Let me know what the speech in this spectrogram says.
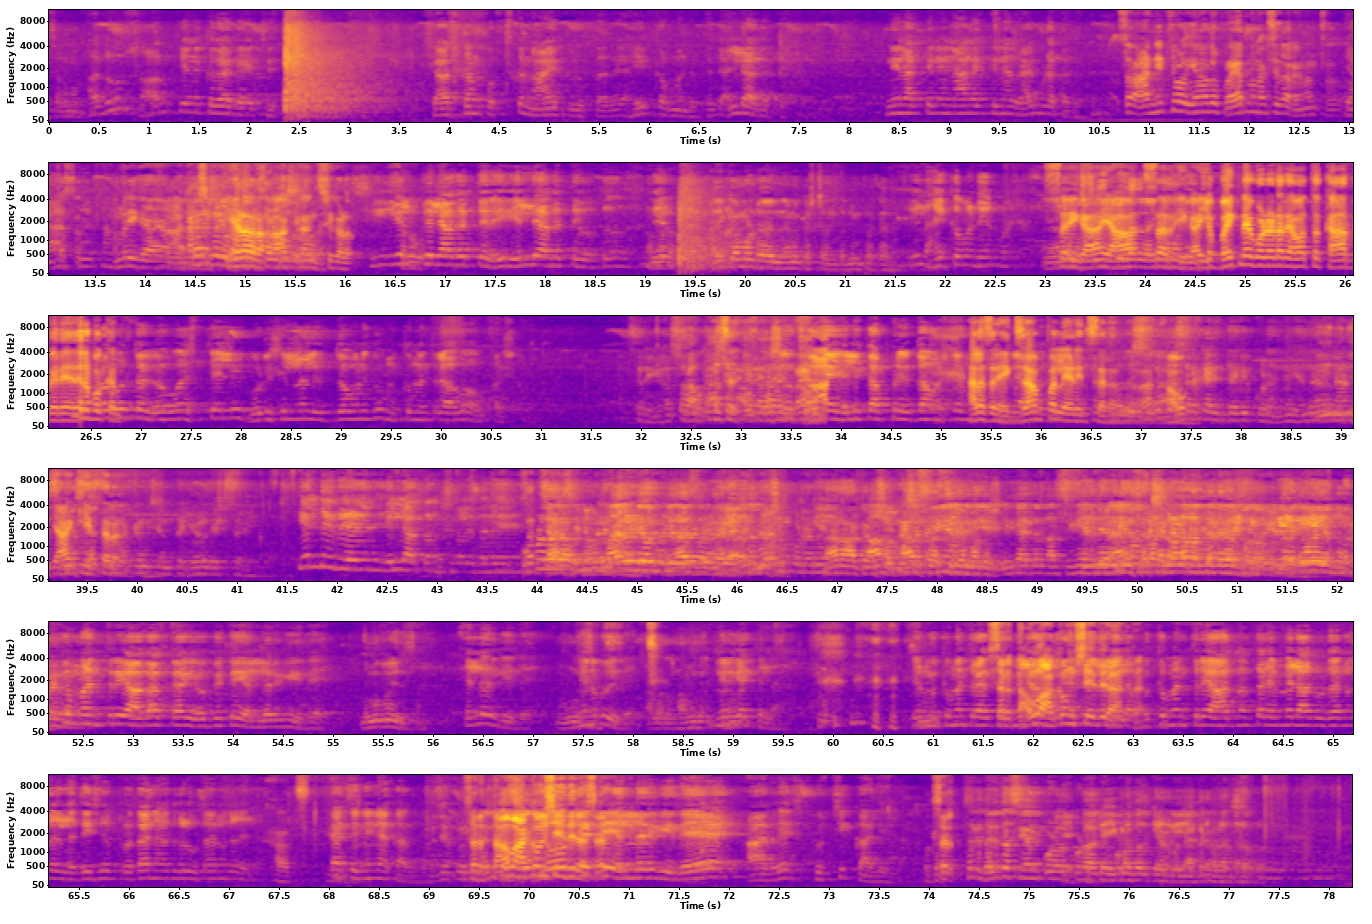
ಸರ್ ಅದು ಸಾರ್ವಜನಿಕದಾಗ ಐತಿ ಶಾಸಕಾಂಗ ಪಕ್ಷಕ್ಕೆ ನಾಯಕರು ಇರ್ತಾರೆ ಹೈಕಮಾಂಡ್ ಇರ್ತದೆ ಅಲ್ಲಿ ಆಗುತ್ತೆ. ನೀನು ಹಾಕ್ತೀನಿ ನಾನು ಹಾಕ್ತೀನಿ ಅಂದ್ರೆ ಆಗ್ಬಿಡಕ್ಕಾಗುತ್ತೆ. ಸರ್ ಆ ನಿಟ್ಟಿನೊಳಗೆ ಏನಾದರೂ ಪ್ರಯತ್ನ ನಡೆಸಿದ್ದಾರೆ ಏನಂತ ಅಂದ್ರೆ ಈಗ ಆಕಾಂಕ್ಷಿಗಳು ಹೇಳೋರು ಆಕಾಂಕ್ಷಿಗಳು ಸಿ ಎಲ್ ಪಿಯಲ್ಲಿ ಆಗತ್ತೆ ರೀ ಎಲ್ಲಿ ಆಗತ್ತೆ ಇವತ್ತು? ಹೈಕಮಾಂಡ್ ನೇಮಕ ಅಷ್ಟ ಅಂತ ನಿಮ್ಮ ಪ್ರಕಾರ? ಇಲ್ಲ ಹೈಕಮಾಂಡ್ ಏನು ಮಾಡಿ ಸರ್ ಈಗ ಯಾವ ಸರ್ ಈಗ ಬೈಕ್ನಾಗ ಓಡಾಡೋರು ಯಾವತ್ತು ಕಾರ್ ಬೆಲೆ ಇರ್ಬೇಕಂತ. ವ್ಯವಸ್ಥೆಯಲ್ಲಿ ಗುಡಿಸಿಲ್ನಲ್ಲಿ ಇದ್ದವನಿಗೂ ಮುಖ್ಯಮಂತ್ರಿ ಆಗೋ ಅವಕಾಶ. ಹೆಲಿಕಾಪ್ಟರ್ ಅಲ್ಲ ಸರ್ ಎಕ್ಸಾಂಪಲ್ ಹೇಳಿದ್ ಸರ್ ಅದು. ಸರ್ಕಾರ ಇದ್ದಾಗಿ ಕೂಡ ಯಾಕೆ ಈ ತರ? ಅಂತ ಹೇಳೋದಿಷ್ಟು ಸರಿ ಎಲ್ಲಿದೆ? ಎಲ್ಲಿ ಆಕಾಂಕ್ಷಿಗಳಿದ್ದಾರೆ. ಮುಖ್ಯಮಂತ್ರಿ ಆಗಾಕ ಯೋಗ್ಯತೆ ಎಲ್ಲರಿಗೂ ಇದೆ. ನಿಮಗೂ ಇದೆ ಸರ್. ಎಲ್ಲರಿಗೂ ಇದೆ. ನಿನಗೂ ಇದೆ. ನಿಮ್ಗೆ ಯಾಕಿಲ್ಲ? ಮುಖ್ಯಮಂತ್ರಿ ಸರ್, ತಾವು ಆಕಾಂಕ್ಷೆ ಇದ್ದೀರಾ ಅಂತ? ಮುಖ್ಯಮಂತ್ರಿ ಆದ ನಂತರ ಎಂ ಎಲ್ ಆದ ಉದಾಹರಣೆಗಳಿಲ್ಲ ದೇಶದ ಪ್ರಧಾನಿ ಆದಗಳು ಉದಾಹರಣೆಗಳಿಲ್ಲ. ಹೌದು ಸರ್. ಯಾಕೆ ನೀನ್ ಯಾಕೆ ಆಗ್ಬೋದು ಸರ್ ತಾವು ಆಕಾಂಕ್ಷೆ ಇದ್ದೀರಾ ಸರ್? ಎಲ್ಲರಿಗೂ ಇದೆ ಆದ್ರೆ ಕುರ್ಚಿ ಖಾಲಿ ಇಲ್ಲ. ಸರ್ ಸರ್ ದಲಿತ ಸಿಎಂ ಕೂಡ ಕೂಡ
